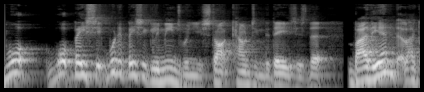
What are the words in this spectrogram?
what what basic what it basically means when you start counting the days is that by the end like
